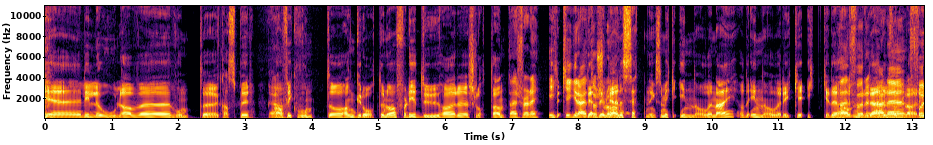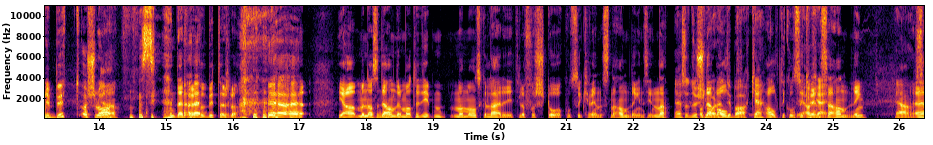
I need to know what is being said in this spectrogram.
eh, lille Olav eh, vondt, eh, Kasper. Ja. Han fikk vondt, og han gråter nå fordi du har eh, slått han. Derfor er det ikke greit det, å slå. det er en setning som ikke inneholder nei, og det inneholder ikke ikke. Det, Derfor det er, er det forbudt å slå. Ja. Derfor er det forbudt å slå. Ja, men altså det handler om at de, man, man skal lære dem til å forstå konsekvensene av handlingene sine. da. Ja, så du slår dem alt- tilbake? Alltid konsekvens Ja, okay. av handling. Ja, så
